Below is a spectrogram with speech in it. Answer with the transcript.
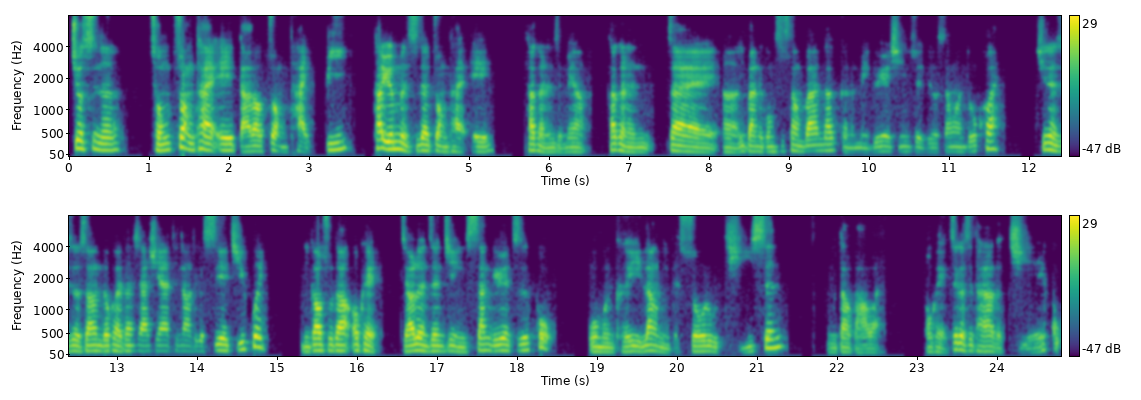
就是呢，从状态 A 达到状态 B。他原本是在状态 A，他可能怎么样？他可能在呃一般的公司上班，他可能每个月薪水只有三万多块，薪水只有三万多块。但是他现在听到这个事业机会，你告诉他 OK，只要认真经营三个月之后，我们可以让你的收入提升五到八万。OK，这个是他要的结果。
